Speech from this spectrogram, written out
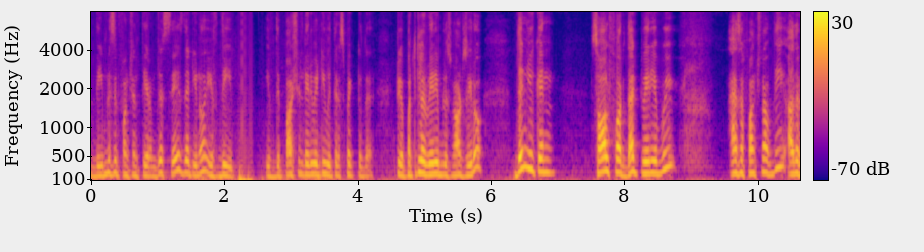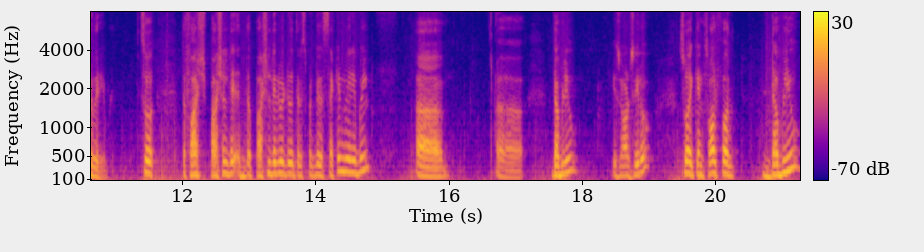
the implicit function theorem just says that you know if the if the partial derivative with respect to the to a particular variable is not 0 then you can solve for that variable as a function of the other variable. So the partial the partial derivative with respect to the second variable uh, uh, w is not 0 so I can solve for w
